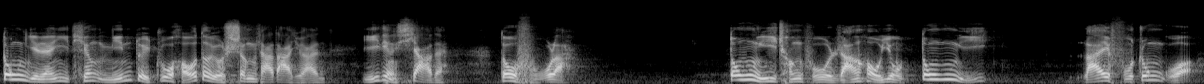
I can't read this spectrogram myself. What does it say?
东夷人一听您对诸侯都有生杀大权，一定吓得都服了。东夷臣服，然后又东夷来服中国，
